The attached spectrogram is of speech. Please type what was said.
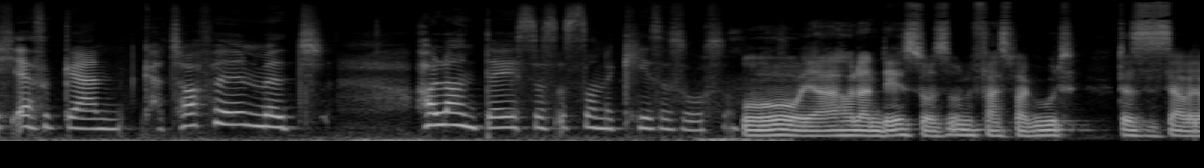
ich esse gern Kartoffeln mit Hollandaise. Das ist so eine Käsesoße. Oh ja, Hollandaise, das ist unfassbar gut. Das ist aber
